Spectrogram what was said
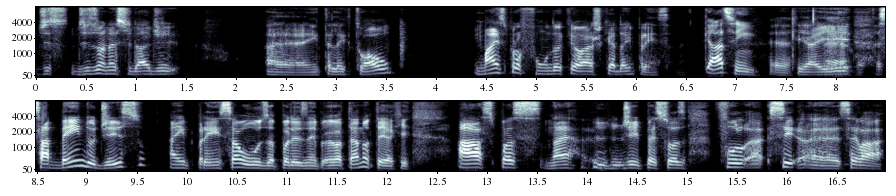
des- desonestidade é, intelectual mais profunda que eu acho que é da imprensa. né? Ah, sim. É. Que aí, sabendo disso, a imprensa usa, por exemplo, eu até anotei aqui, aspas, né, de pessoas, se- sei lá,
